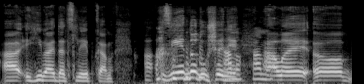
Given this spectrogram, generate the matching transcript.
a hýbaj dať sliepkam. Zjednodušene, ale uh,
